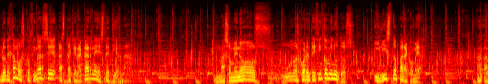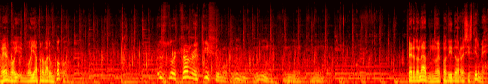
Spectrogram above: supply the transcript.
Lo dejamos cocinarse hasta que la carne esté tierna. Más o menos unos 45 minutos y listo para comer. A, ver, voy, voy a probar un poco. Esto está riquísimo. Mm, mm, mm, Perdonad, no he podido resistirme.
